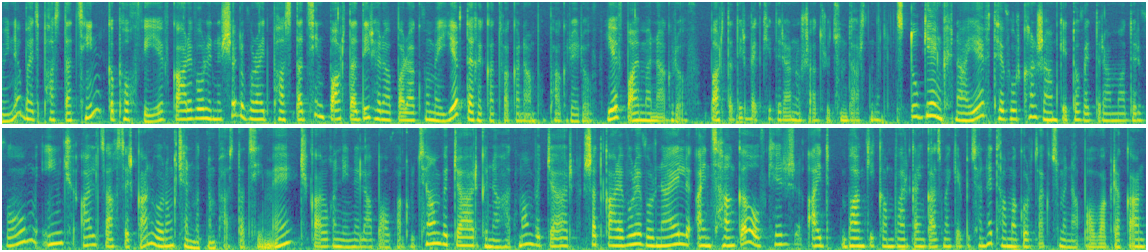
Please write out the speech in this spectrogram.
նույնը, բայց փաստացին կփոխվի եւ կարեւոր է նշել, որ այդ փաստացին պարտադիր հրապարակվում է եւ տեղեկատվական ամփոփագրերով եւ պայմանագրով պարտադիր պետք է դրան ուշադրություն դարձնել։ Ստուգենք նաև, թե որքան ժամկետով է տրամադրվում, ինչ այլ ծախսեր կան, որոնք չեն մտնում փաստացի մեջ, կարող են լինել ապահովագրության վճար, գնահատման վճար։ Շատ կարևոր է, որ նայել այն ցանկը, ովքեր այդ բանկի կամ վարկային կազմակերպության հետ համագործակցում են ապահովագրական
